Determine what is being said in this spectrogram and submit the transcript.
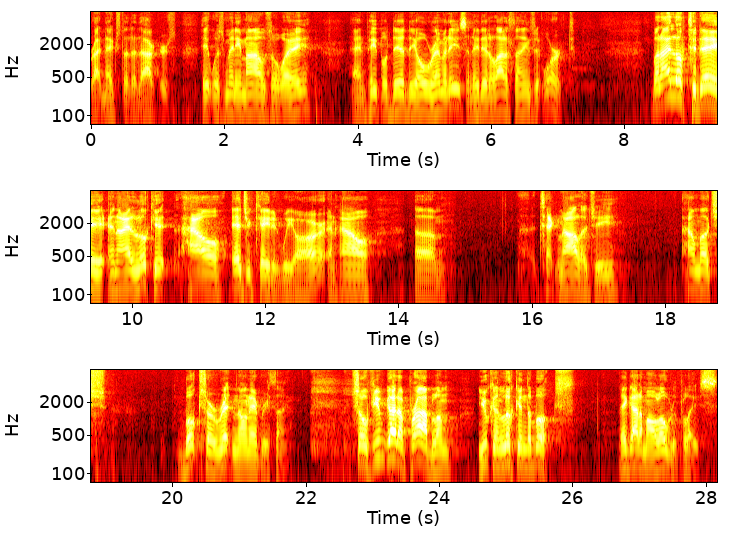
right next to the doctors. It was many miles away and people did the old remedies and they did a lot of things that worked. But I look today and I look at how educated we are and how um, technology, how much books are written on everything. So if you've got a problem, you can look in the books. They got them all over the place.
